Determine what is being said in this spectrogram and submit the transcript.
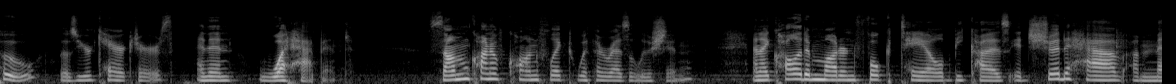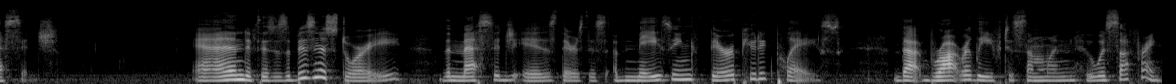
who, those are your characters, and then what happened. Some kind of conflict with a resolution. And I call it a modern folk tale because it should have a message. And if this is a business story, the message is there's this amazing therapeutic place that brought relief to someone who was suffering.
